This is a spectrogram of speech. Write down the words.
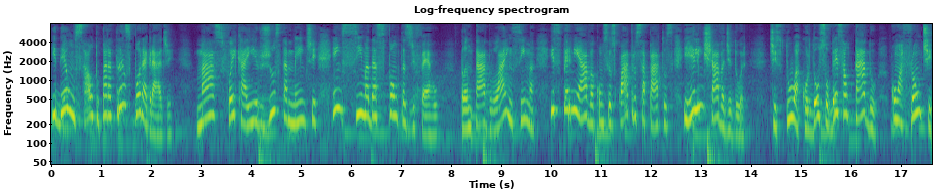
e deu um salto para transpor a grade. Mas foi cair justamente em cima das pontas de ferro. Plantado lá em cima, esperneava com seus quatro sapatos e relinchava de dor. Tistu acordou sobressaltado, com a fronte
